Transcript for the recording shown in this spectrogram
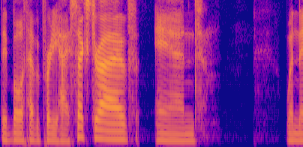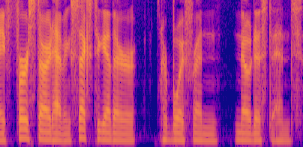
They both have a pretty high sex drive and when they first started having sex together, her boyfriend noticed and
